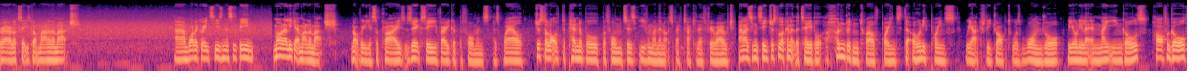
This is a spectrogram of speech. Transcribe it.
Herrera looks like he's got man of the match. And what a great season this has been. Martinelli get man of the match. Not really a surprise. Zirkzee, very good performance as well just a lot of dependable performances even when they're not spectacular throughout. And as you can see, just looking at the table, 112 points. The only points we actually dropped was one draw. We only let in 19 goals, half a goal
